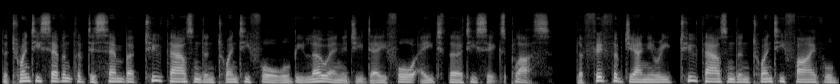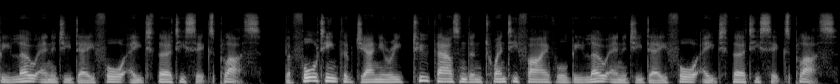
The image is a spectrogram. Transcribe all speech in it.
The 27th of December 2024 will be Low Energy Day for age 36 plus. The 5th of January 2025 will be Low Energy Day for age 36 plus. The 14th of January 2025 will be Low Energy Day for age 36 plus.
